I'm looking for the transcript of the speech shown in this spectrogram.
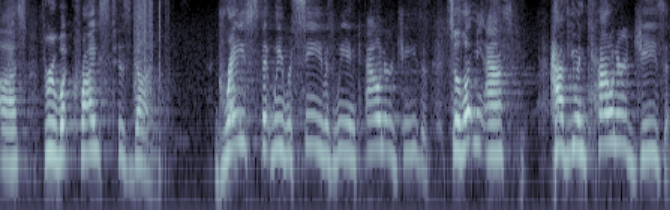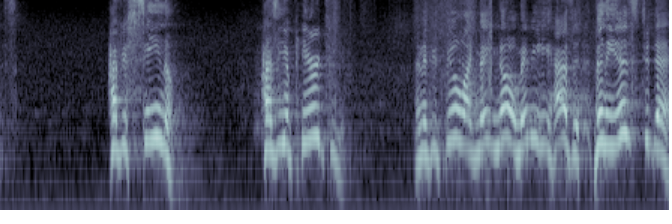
us through what Christ has done. Grace that we receive as we encounter Jesus. So let me ask you have you encountered Jesus? Have you seen him? Has he appeared to you? And if you feel like, no, maybe he hasn't, then he is today.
